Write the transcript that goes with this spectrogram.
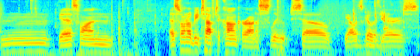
Mm, yeah, this one, this one will be tough to conquer on a sloop. So yeah, let's go with yeah. yours.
